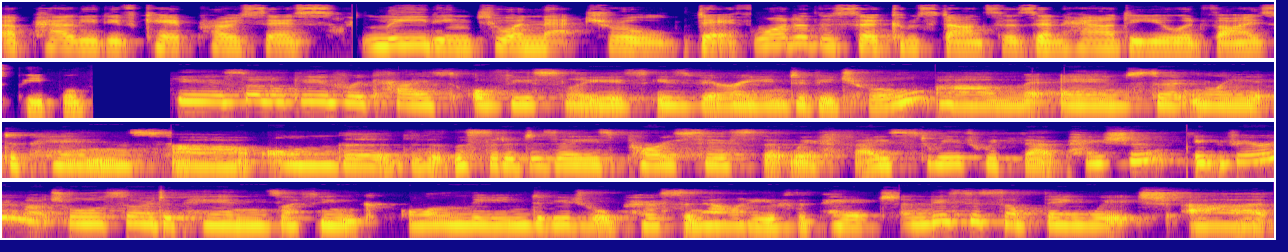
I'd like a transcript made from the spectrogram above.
a palliative care process leading to a natural death. What are the circumstances and how do you advise people? Yeah, so look, every case obviously is, is very individual, um, and certainly it depends uh, on the, the, the, sort of disease process that we're faced with with that patient. It very much also depends, I think, on the individual personality of the pet, and this is something which uh,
